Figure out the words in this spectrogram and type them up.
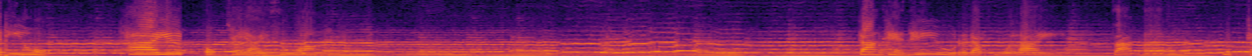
ท่าที่6ท่ายืดอกขยายสวง กางแขนให้อยู่ระดับหัวไหล่ จากนั้นหุบแข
